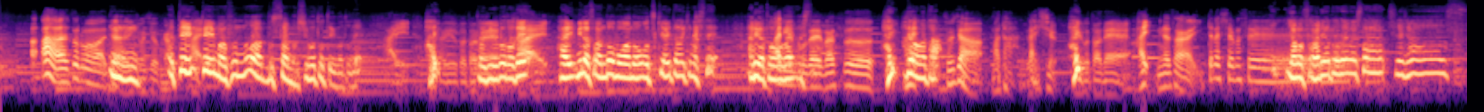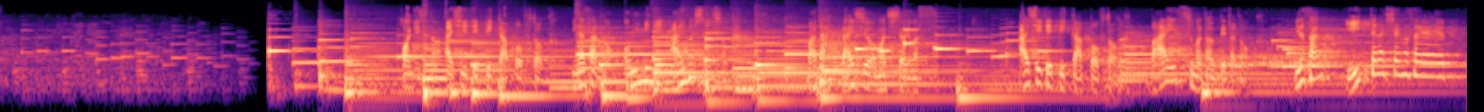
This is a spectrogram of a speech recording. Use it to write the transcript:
ああ、そのまま、じゃあうんうん行きましょうか。テはい。テーマ踏んのは物産の仕事ということで、はい。はいということで。ということではい。はい、皆さんどうもあのお付き合いいただきましてありがとうあございました。りがとうございます。はい、ではまた、それじゃあ、また来週はいということで、はい、皆さん、いってらっしゃいませ。山本さんありがとうございました。失礼します。本日の ICT ピックアップオフトーク皆さんのお耳に合いましたでしょうか？また来週お待ちしております。ICT ピックアップオフトーク by スマタウベタトーク。皆さんいってらっしゃいませ。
